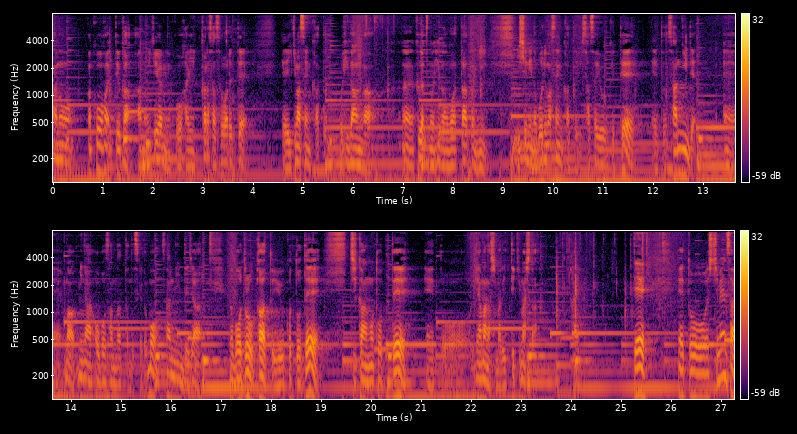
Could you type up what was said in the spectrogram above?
あの、まあ、後輩っていうかあの池上の後輩から誘われて「えー、行きませんか?」とお彼岸が9月のお彼岸終わった後に一緒に登りませんかという誘いを受けて、えーと、3人で、えー、まあみんなお坊さんだったんですけども3人でじゃあ登ろうかということで時間をとって、えーと、山梨まで行ってきました。はい、でえっと、七面山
